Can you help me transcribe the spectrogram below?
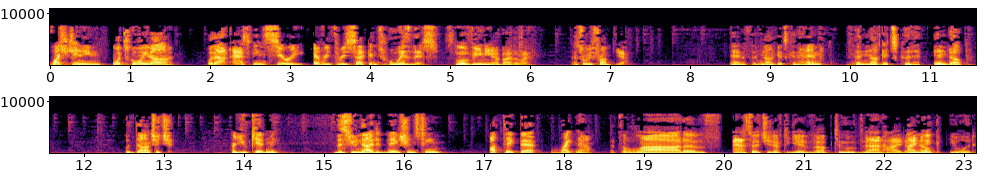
questioning what's going on, without asking Siri every three seconds, who is this? Slovenia, by the way. That's where he's from? Yeah. And if the Nuggets can hand, if the Nuggets could end up with Doncic, are you kidding me? This United Nations team? I'll take that right now. That's a lot of assets you'd have to give up to move that high, don't I you know. think? You would.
